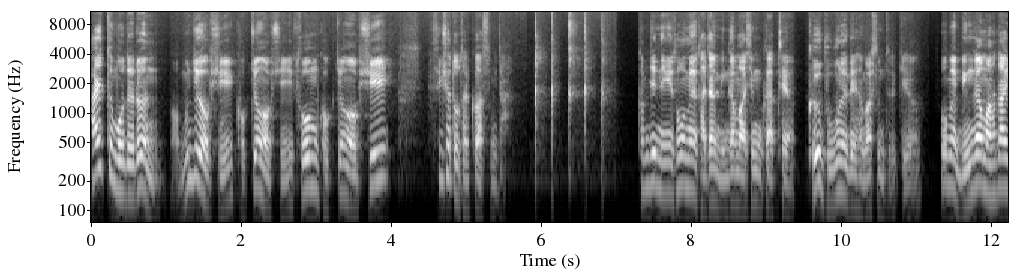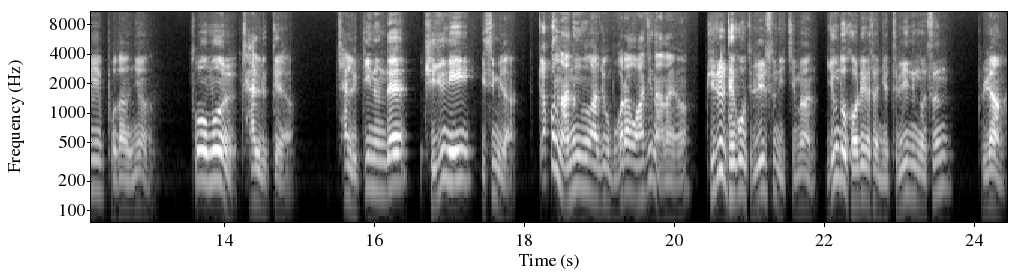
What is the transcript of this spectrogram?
화이트 모델은 어, 문제 없이 걱정 없이 소음 걱정 없이 쓰셔도 될 것 같습니다. 컴진님이 소음에 가장 민감하신 것 같아요. 그 부분에 대해서 말씀드릴게요. 소음에 민감하다기보다는요 소음을 잘 느껴요. 잘 느끼는데 기준이 있습니다. 조금 나는 거 가지고 뭐라고 하진 않아요. 귀를 대고 들릴 수는 있지만 이 정도 거리에서 이제 들리는 것은 불량.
